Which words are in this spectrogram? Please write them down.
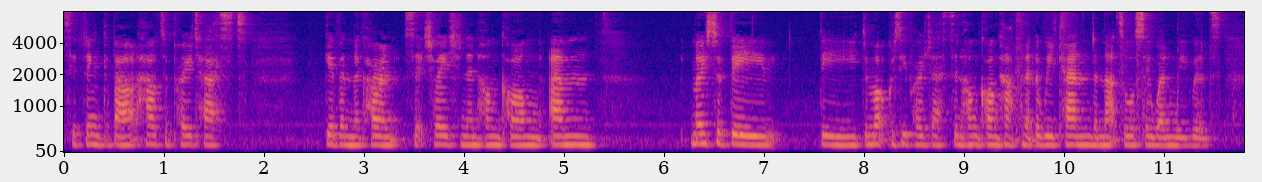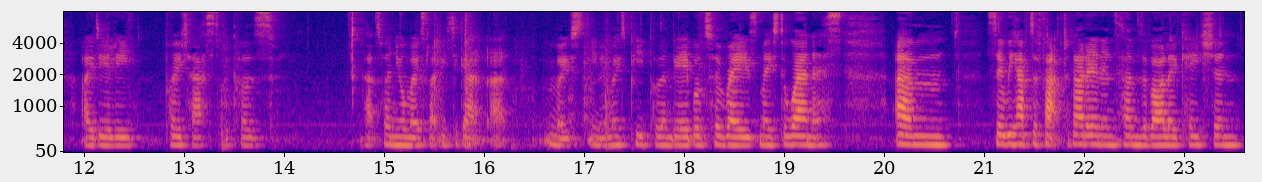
to think about how to protest given the current situation in Hong Kong. Um, most of the the democracy protests in Hong Kong happen at the weekend, and that's also when we would ideally protest because that's when you're most likely to get at most you know most people and be able to raise most awareness. Um, so we have to factor that in in terms of our location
